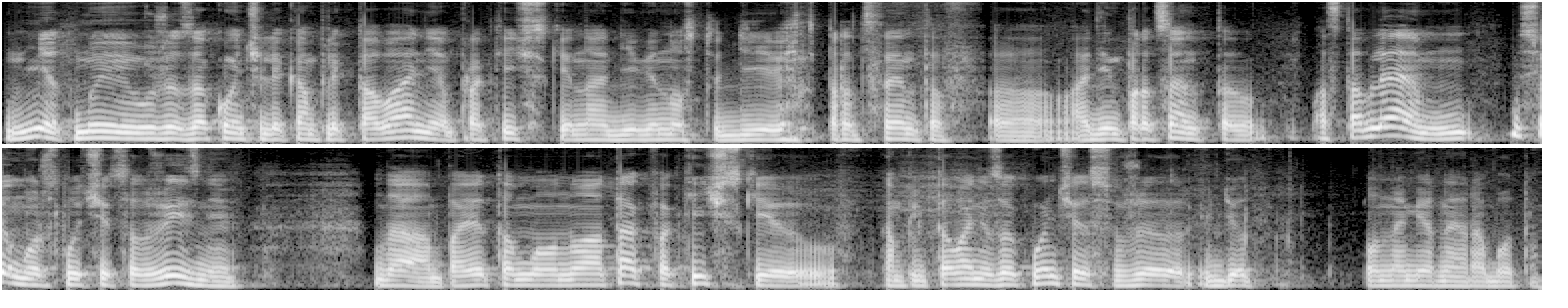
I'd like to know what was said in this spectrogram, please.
Нет, мы уже закончили комплектование практически на 99%. 1% э, оставляем. Все может случиться в жизни. Да, поэтому, ну а так фактически комплектование закончилось, уже идет полномерная работа.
